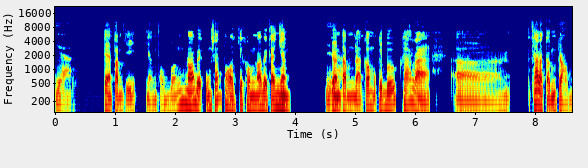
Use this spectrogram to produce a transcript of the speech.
dạ cái là tâm chỉ nhận phỏng vấn nói về cuốn sách thôi chứ không nói về cá nhân yeah. cho nên tâm đã có một cái bước khá là uh, khá là cẩn trọng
